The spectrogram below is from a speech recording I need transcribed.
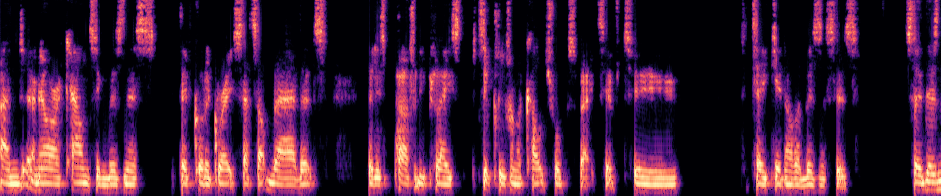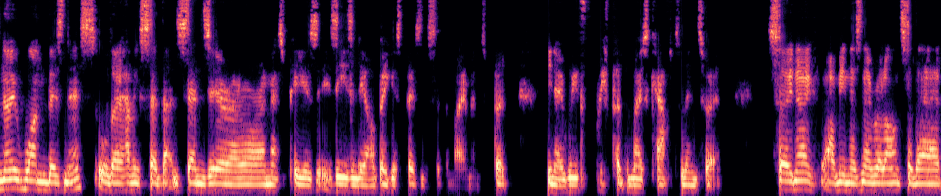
And in our accounting business, they've got a great setup there that's, that is perfectly placed, particularly from a cultural perspective to, to take in other businesses. So there's no one business, although having said that, Zenzero, our MSP, is, is easily our biggest business at the moment. But, you know, we've, we've put the most capital into it. So no, I mean, there's no real answer there,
